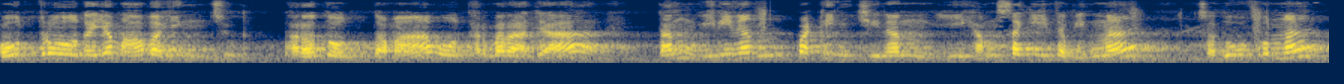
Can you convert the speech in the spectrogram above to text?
పౌత్రోదయం ఆవహించు. భరతోత్తమ ఓ ధర్మరాజా తన్ వినినన్ పఠించినన్. ఈ హంసగీత విన్నా చదువుకున్నా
